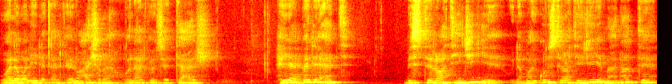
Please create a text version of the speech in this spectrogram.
ولا وليدة 2010 ولا 2016 هي بدأت باستراتيجية ولما يقول استراتيجية معناته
